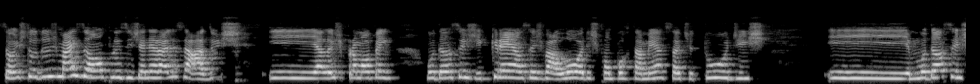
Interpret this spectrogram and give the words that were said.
São estudos mais amplos e generalizados e elas promovem mudanças de crenças, valores, comportamentos, atitudes e mudanças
